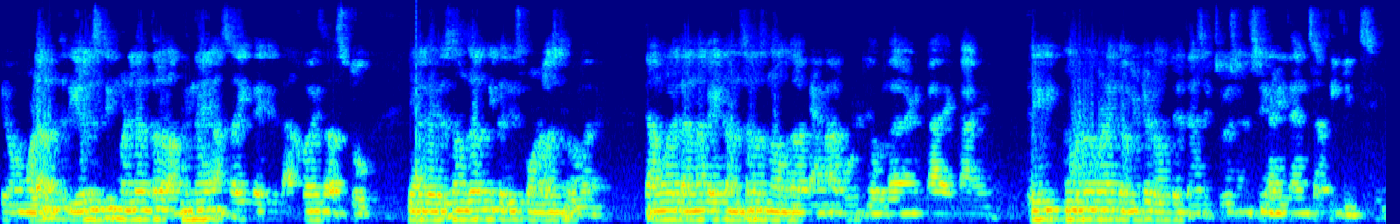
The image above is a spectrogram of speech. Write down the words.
किंवा मुळात रिअलिस्टिक म्हटल्यानंतर अभिनय असाही काहीतरी दाखवायचा असतो. या गैरसमजात मी कधीच कोणालाच ठरवला नाही. त्यामुळे त्यांना काही कन्सर्नच नव्हता कॅमेरा कुठे ठेवलाय आणि काय काय. ते पूर्णपणे कमिटेड होते त्या सिच्युएशनशी आणि त्यांच्या फिलिंगशी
